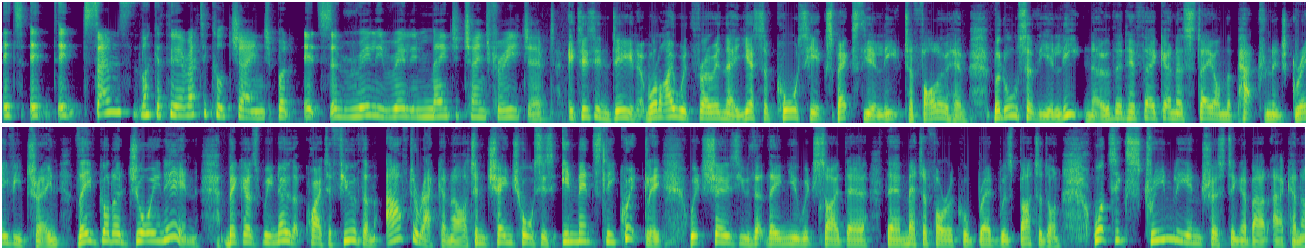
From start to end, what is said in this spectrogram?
it's it it sounds like a theoretical change but it's a really really major change for Egypt. It is indeed. What I would throw in there yes of course he expects the elite to follow him but also the elite know that if they're going to stay on the patronage gravy train they've got to join in because we know that quite a few of them after Akhenaten change horses immensely quickly which shows you that they knew which side their their metaphorical bread was buttered on. What's extremely interesting about Akhenaten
